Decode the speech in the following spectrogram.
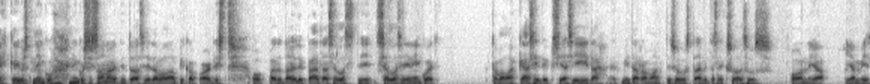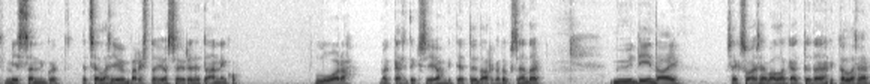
ehkä just niin kuin, niin kuin sä sanoit, niin tosi tavallaan pick-up artist oppaita tai ylipäätään sellaisia, sellaisia niin kuin, että tavallaan käsityksiä siitä, että mitä romanttisuus tai mitä seksuaalisuus on ja, ja missä niin kuin, että, että sellaisia ympäristöjä, joissa yritetään niin kuin, luoda noita käsityksiä johonkin tiettyyn tarkoitukseen tai myyntiin tai seksuaaliseen vallankäyttöön tai johonkin tällaiseen.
